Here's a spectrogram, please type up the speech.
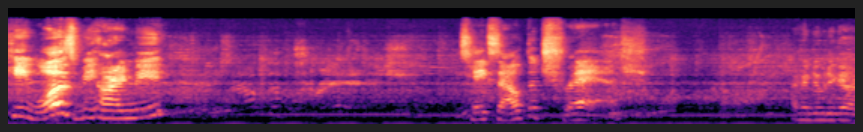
he was behind me! Takes out the trash. I can do it again.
